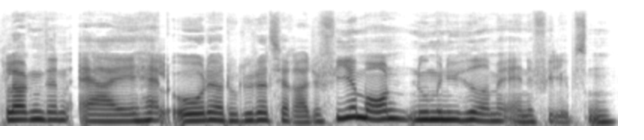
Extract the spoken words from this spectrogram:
Klokken den er halv otte, og du lytter til Radio 4 morgen. Nu med nyheder med Anne Philipsen.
